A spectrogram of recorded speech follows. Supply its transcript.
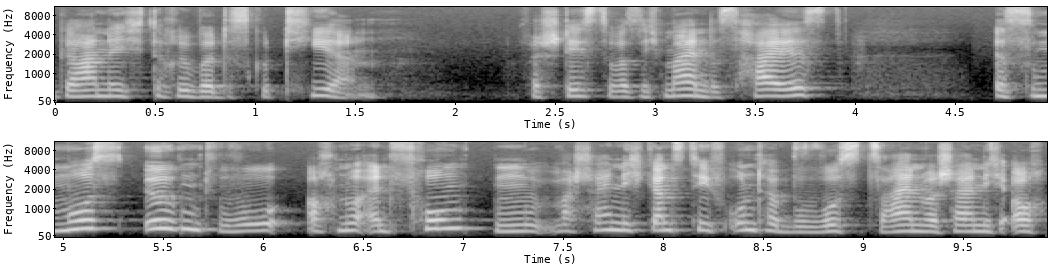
gar nicht darüber diskutieren. Verstehst du, was ich meine? Das heißt, es muss irgendwo auch nur ein Funken, wahrscheinlich ganz tief unterbewusst sein, wahrscheinlich auch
